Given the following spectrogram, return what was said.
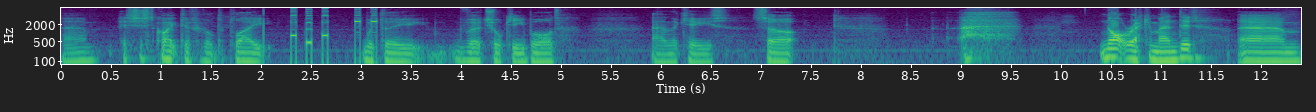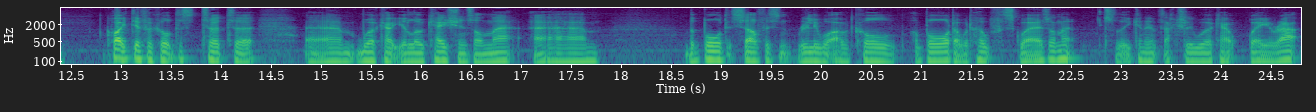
Um, it's just quite difficult to play with the virtual keyboard and the keys so not recommended um, quite difficult to, to, to um, work out your locations on that. um, the board itself isn't really what I would call a board I would hope for squares on it so that you can actually work out where you're at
